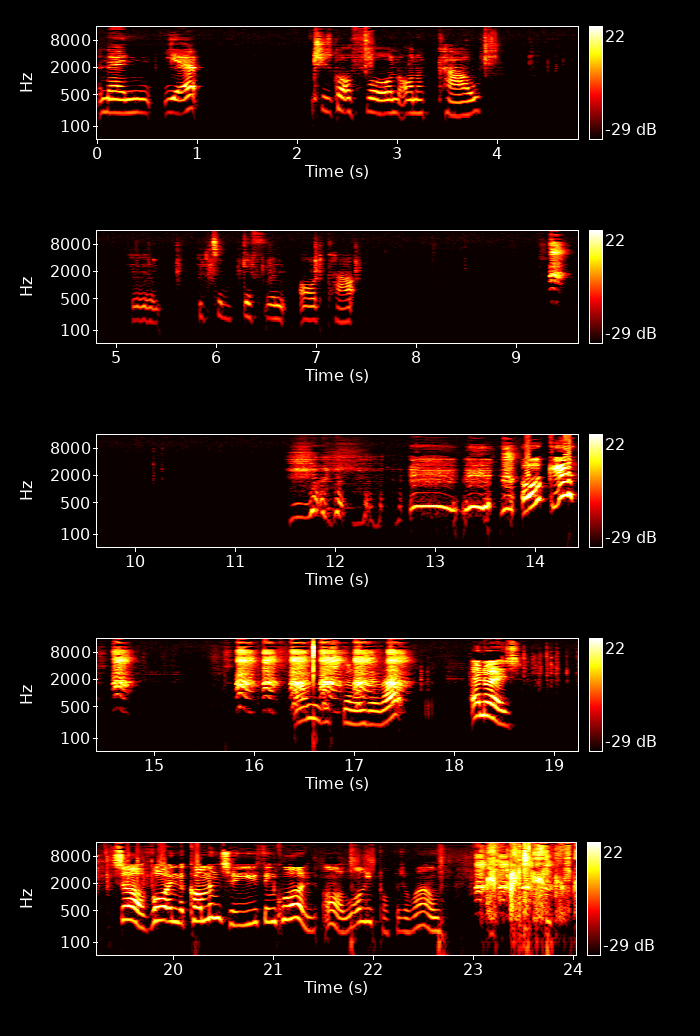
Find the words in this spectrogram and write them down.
And then yeah, she's got a phone on a cow. Mm, it's a different odd cat. okay. I'm just gonna do that. Anyways, so vote in the comments who you think won. Oh, lollipop as well.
